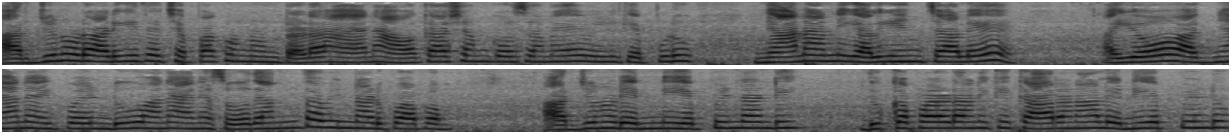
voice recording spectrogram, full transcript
అర్జునుడు అడిగితే చెప్పకుండా ఉంటాడా? ఆయన అవకాశం కోసమే వీళ్ళకి ఎప్పుడు జ్ఞానాన్ని కలిగించాలే. అయ్యో అజ్ఞాని అయిపోయిండు అని ఆయన సోదంతా విన్నాడు పాపం. అర్జునుడు ఎన్ని చెప్పిండండి? దుఃఖపడడానికి కారణాలు ఎన్ని చెప్పిండు?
